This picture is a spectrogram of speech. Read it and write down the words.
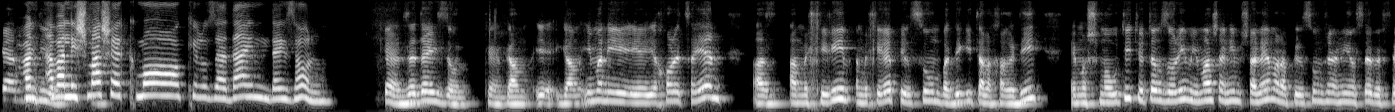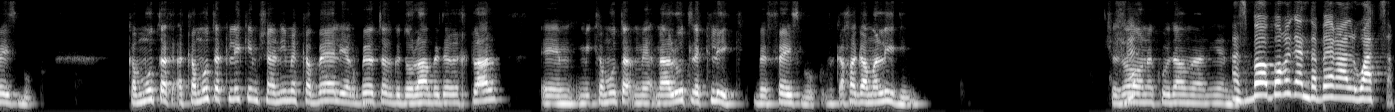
כן, אבל, בדיוק. אבל נשמע שכמו, כאילו זה עדיין די זול. כן, זה די זול, כן, גם, גם אם אני יכול לציין, אז המחירים, המחירי פרסום בדיגיטל החרדי הם משמעותית יותר זולים ממה שאני משלם על הפרסום שאני עושה בפייסבוק. כמות, כמות הקליקים שאני מקבל היא הרבה יותר גדולה בדרך כלל, אה, מכמות, מעלות לקליק בפייסבוק, וככה גם הלידים. שזו נקודה מעניינת. אז בוא, בוא רגע נדבר על וואטסאפ.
